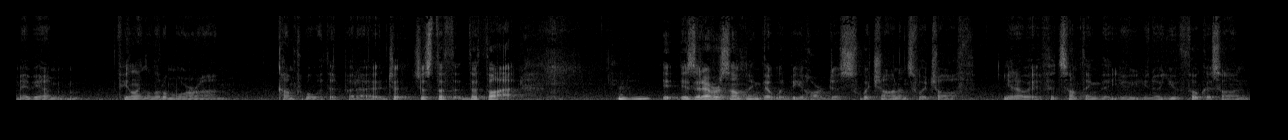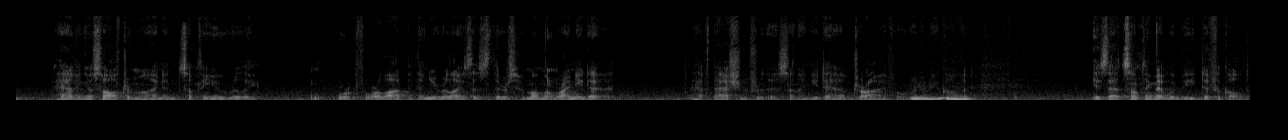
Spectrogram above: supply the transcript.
maybe I'm feeling a little more um, comfortable with it, but uh, j- just the the thought mm-hmm. is it ever something that would be hard to switch on and switch off? You know, if it's something that you you know you focus on having a softer mind and something you really work for a lot, but then you realize this, there's a moment where I need to have passion for this and I need to have drive or whatever mm-hmm. you call mm-hmm. it. Is that something that would be difficult?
